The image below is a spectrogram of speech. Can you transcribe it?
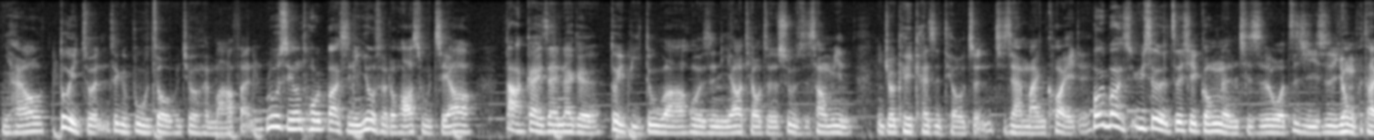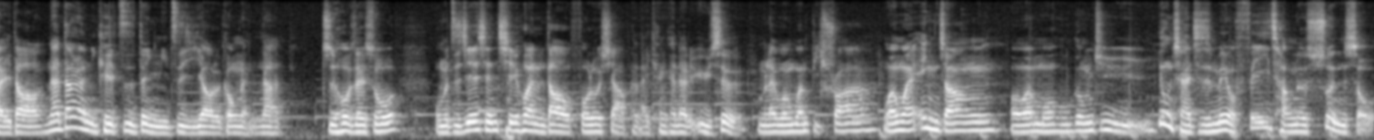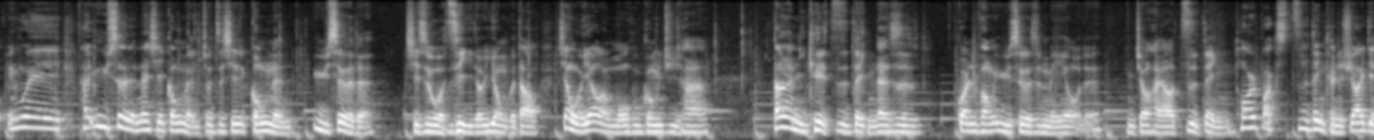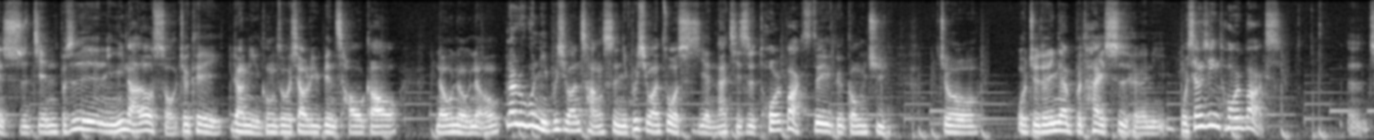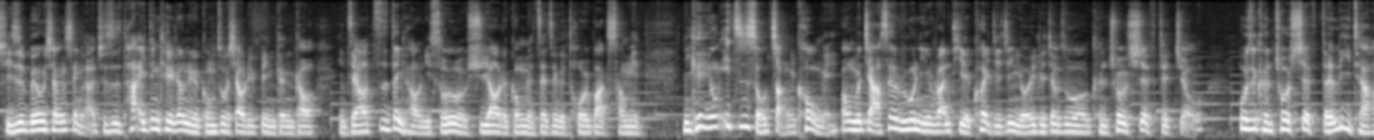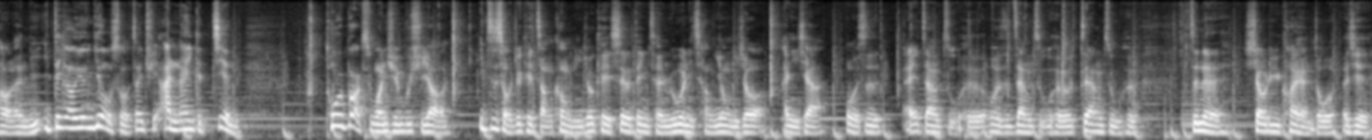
你还要对准这个步骤就很麻烦。如果使用 Toy Box，你右手的滑鼠只要大概在那个对比度啊，或者是你要调整数值上面，你就可以开始调整，其实还蛮快的。Toy Box 预设的这些功能，其实我自己是用不太到。那当然你可以自定你自己要的功能，那之后再说。我们直接先切换到 Photoshop 来看看它的预设。我们来玩玩笔刷，玩玩印章，玩玩模糊工具。用起来其实没有非常的顺手，因为它预设的那些功能，就这些功能预设的，其实我自己都用不到。像我要的模糊工具，它当然你可以自定，但是官方预设是没有的，你就还要自定。TorBox 自定可能需要一点时间，不是你一拿到手就可以让你工作效率变超高。No no no！那如果你不喜欢尝试，你不喜欢做实验，那其实 Toybox 这一个工具，就我觉得应该不太适合你。我相信 Toybox，嗯，其实不用相信啦，就是它一定可以让你的工作效率变更高。你只要自定好你所有需要的功能在这个 Toybox 上面，你可以用一只手掌控。哎，那我们假设如果你软体的快捷键有一个叫做 Control Shift 的九，或是 Control Shift Delete 好了，你一定要用右手再去按那一个键。TorBox 完全不需要。一只手就可以掌控，你就可以设定成，如果你常用，你就按一下，或者是哎这样组合，或者是这样组合，这样组合，真的效率快很多，而且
